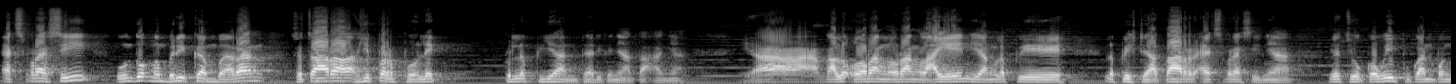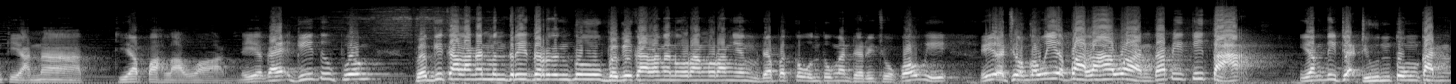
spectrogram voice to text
Ekspresi untuk memberi gambaran secara hiperbolik berlebihan dari kenyataannya. Ya, kalau orang-orang lain yang lebih lebih datar ekspresinya, ya Jokowi bukan pengkhianat, dia pahlawan. Ya kayak gitu, Bung. Bagi kalangan menteri tertentu, bagi kalangan orang-orang yang mendapat keuntungan dari Jokowi, iya Jokowi ya pahlawan, tapi kita yang tidak diuntungkan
